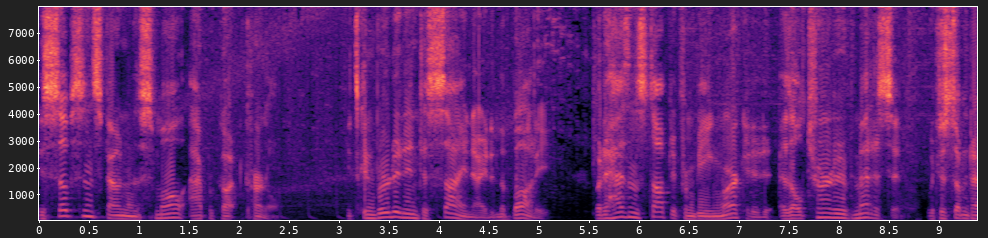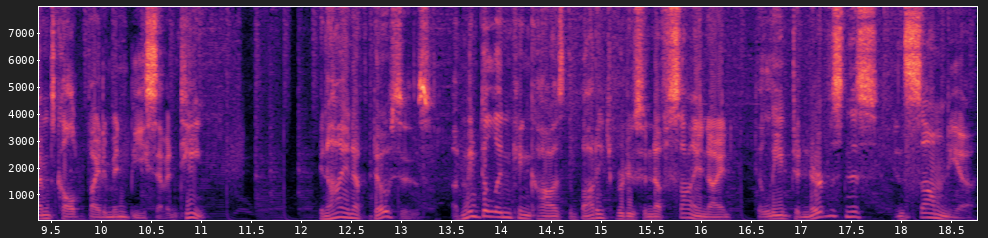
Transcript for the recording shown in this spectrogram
is substance found in the small apricot kernel. It's converted into cyanide in the body, but it hasn't stopped it from being marketed as alternative medicine, which is sometimes called vitamin B17. In high enough doses, amygdalin can cause the body to produce enough cyanide to lead to nervousness, insomnia,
